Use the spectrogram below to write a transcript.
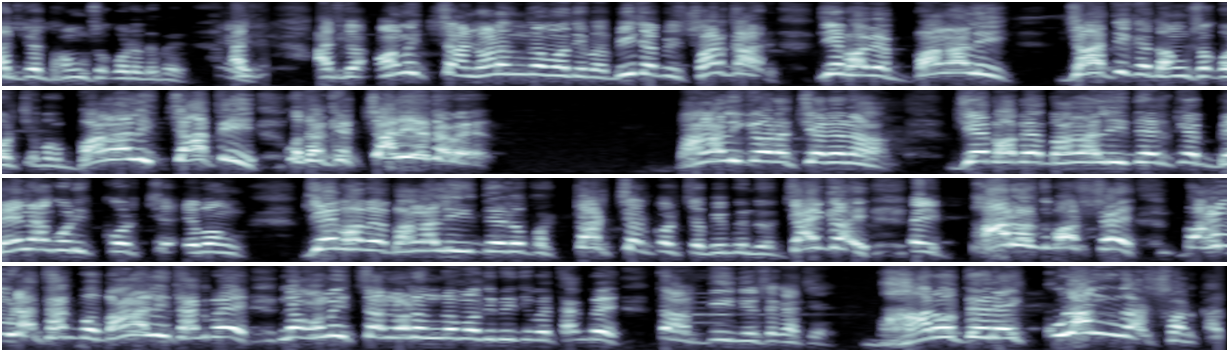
আজকে ধ্বংস করে দেবে। আজ- আজকে অমিত শাহ, নরেন্দ্র মোদী বা বিজেপি সরকার যেভাবে বাঙালি জাতিকে ধ্বংস করছে এবং বাঙালি জাতি ওদেরকে চালিয়ে দেবে, বাঙালিকে ওরা চেনে না। যেভাবে বাঙালিদেরকে বেনাগরিক করছে এবং যেভাবে বাঙালিদের উপর টর্চার করছে বিভিন্ন জায়গায়, এই ভারতবর্ষে আমরা থাকব, বাঙালি থাকবে না অমিত শাহ, নরেন্দ্র মোদী, বিজেপি থাকবে, তার দিন এসে গেছে। ভারতের এই কুলাঙ্গার সরকার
